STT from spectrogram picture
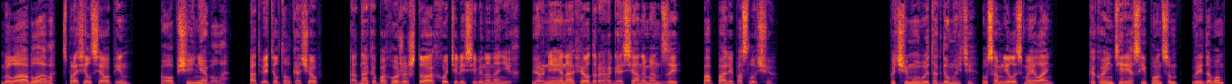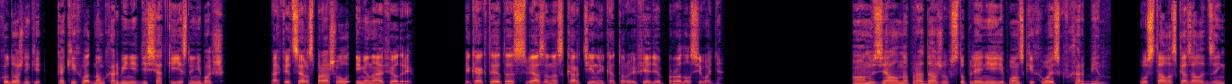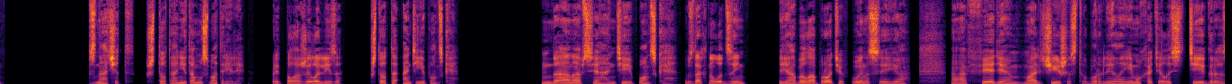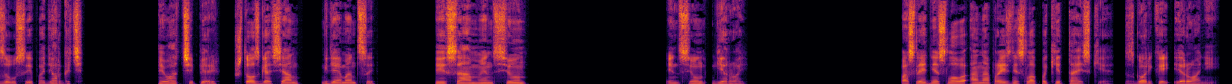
«Была облава?» — спросил Сяопин. «Общей не было», — ответил Толкачев. «Однако похоже, что охотились именно на них. Вернее, на Федора, а Гасян и Мэнзы попали по случаю». «Почему вы так думаете?» — усомнилась Мэйлань. Какой интерес японцам в рядовом художнике, каких в одном Харбине десятки, если не больше? Офицер спрашивал именно о Федоре. И как-то это связано с картиной, которую Федя продал сегодня. «Он взял на продажу вступление японских войск в Харбин», — устало сказала Цзинь. «Значит, что-то они там усмотрели», — предположила Лиза. «Что-то антияпонское». «Да она вся антияпонская», — вздохнула Цзинь. Я была против выноса ее, а Федя мальчишество бурлило, ему хотелось тигра за усы подергать. И вот теперь что с Гасян, где Мэнцы? И сам Инсюн. Инсюн — герой. Последнее слово она произнесла по-китайски, с горькой иронией.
